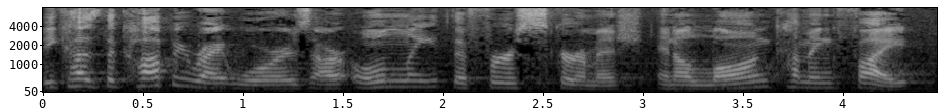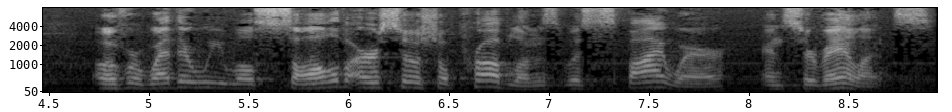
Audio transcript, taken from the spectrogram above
Because the copyright wars are only the first skirmish in a long coming fight over whether we will solve our social problems with spyware and surveillance.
